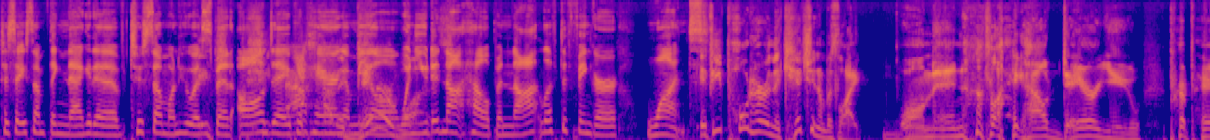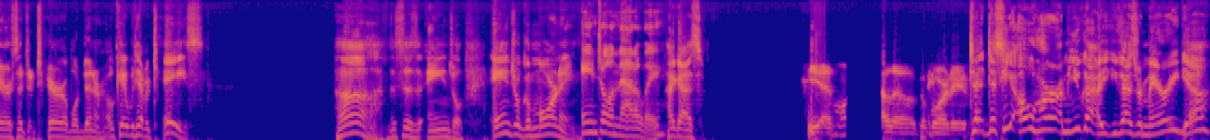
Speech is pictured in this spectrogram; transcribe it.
to say something negative to someone who has spent all day preparing a meal when you did not help and not lift a finger once? if he pulled her in the kitchen and was like, "Woman, like how dare you prepare such a terrible dinner?" Okay, we'd have a case. Ah, this is Angel. Angel, good morning. Angel and Natalie. Hi guys. Yes. Hello. Good morning. D- does he owe her? I mean, you guys, you guys are married, yeah?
